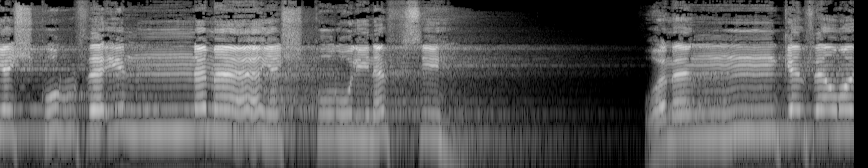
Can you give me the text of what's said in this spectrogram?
يشكر فإنما يشكر لنفسه. ومن كفر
